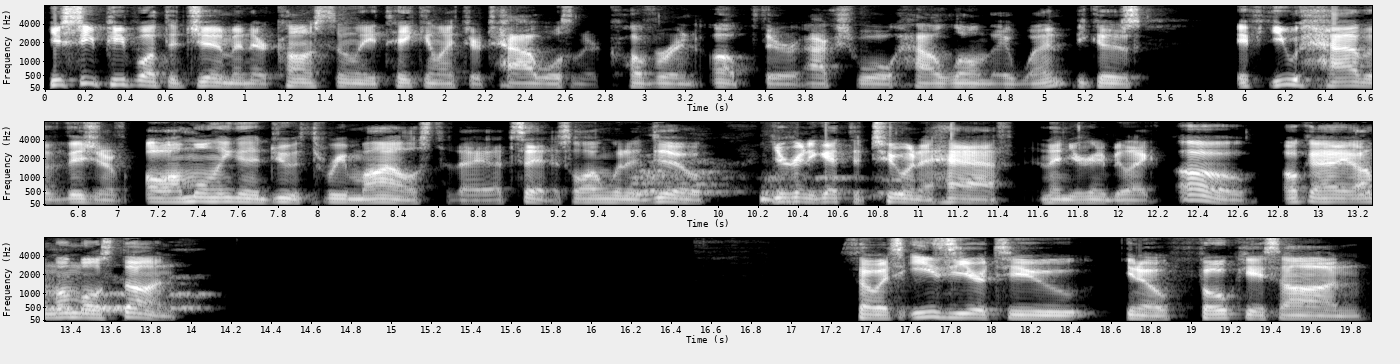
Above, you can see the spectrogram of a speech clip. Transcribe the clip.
you see people at the gym and they're constantly taking like their towels and they're covering up their actual how long they went because if you have a vision of, oh, I'm only going to do three miles today, that's it. That's all I'm going to do. You're going to get to two and a half, and then you're going to be like, oh, okay, I'm almost done. So it's easier to, you know, focus on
